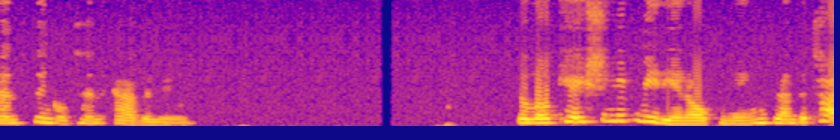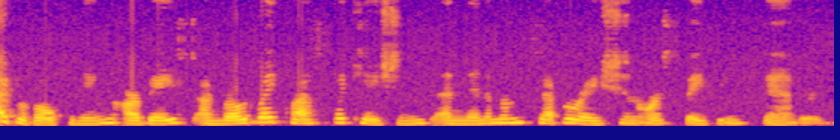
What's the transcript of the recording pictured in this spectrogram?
and Singleton Avenue. The location of median openings and the type of opening are based on roadway classifications and minimum separation or spacing standards.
